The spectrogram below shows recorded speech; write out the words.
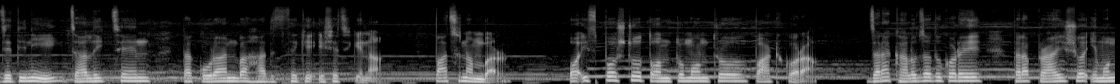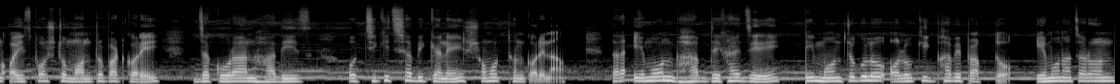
যে তিনি যা লিখছেন তা কোরআন বা হাদিস থেকে এসেছে কিনা। পাঁচ নাম্বার, অস্পষ্ট তন্ত্রমন্ত্র পাঠ করা। যারা কালো জাদু করে, তারা প্রায়শ এমন অস্পষ্ট মন্ত্র পাঠ করে যা কোরআন, হাদিস ও চিকিৎসা বিজ্ঞানে সমর্থন করে না। তারা এমন ভাব দেখায় যে এই মন্ত্রগুলো অলৌকিকভাবে প্রাপ্ত। এমন আচরণ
